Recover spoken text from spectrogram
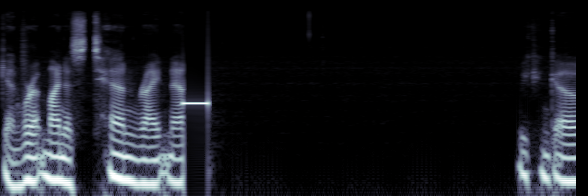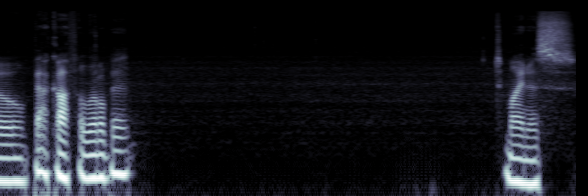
Again, we're at minus 10 right now. We can go back off a little bit to minus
